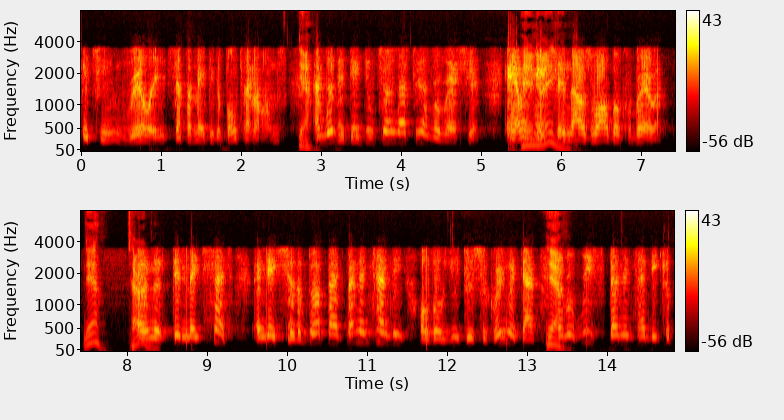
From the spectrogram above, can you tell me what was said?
pitching really, except for maybe the bullpen arms. Yeah. And what did they do for a left fielder last year? Aaron Hicks and Oswaldo Cabrera. yeah, Terrible. And it didn't make sense. And they should have brought back Benintendi, although you disagree with that. Yeah. But at least Benintendi could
